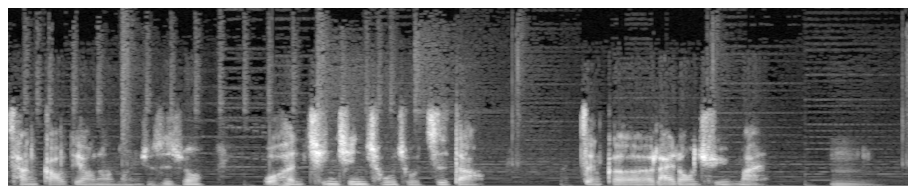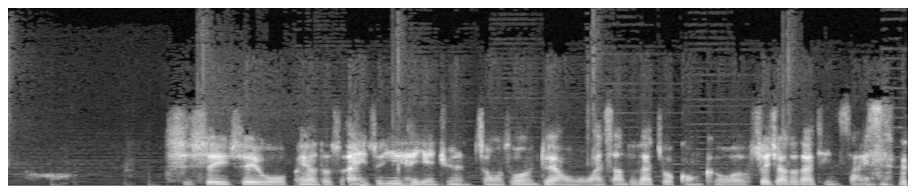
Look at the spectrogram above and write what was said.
唱高调那种东西，就是说我很清清楚楚知道整个来龙去脉。嗯，是，所以所以我朋友都说，哎，最近黑眼圈很重。我说，对啊，我晚上都在做功课，我睡觉都在听赛斯。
